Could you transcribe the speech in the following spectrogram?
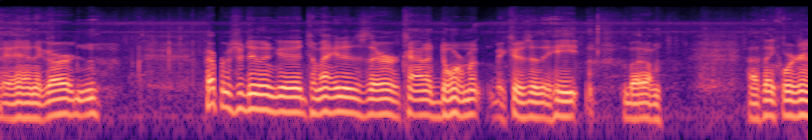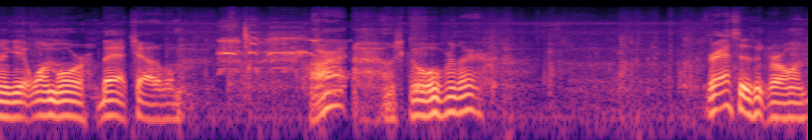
And the garden, peppers are doing good. Tomatoes, they're kind of dormant because of the heat. But um, I think we're gonna get one more batch out of them. All right, let's go over there. Grass isn't growing.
